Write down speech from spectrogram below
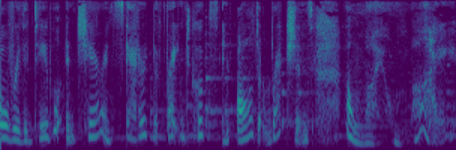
over the table and chair and scattered the frightened cooks in all directions. Oh my, oh my.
